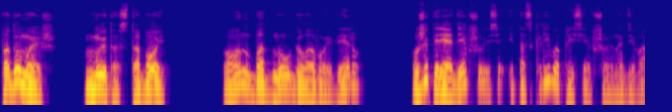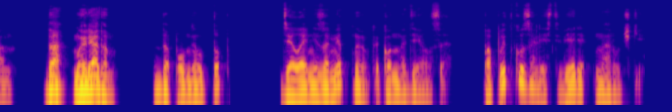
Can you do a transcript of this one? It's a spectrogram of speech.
Подумаешь, мы-то с тобой. Он боднул головой Веру, уже переодевшуюся и тоскливо присевшую на диван. «Да, мы рядом», — дополнил Топ, делая незаметную, как он надеялся, попытку залезть Вере на ручки.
